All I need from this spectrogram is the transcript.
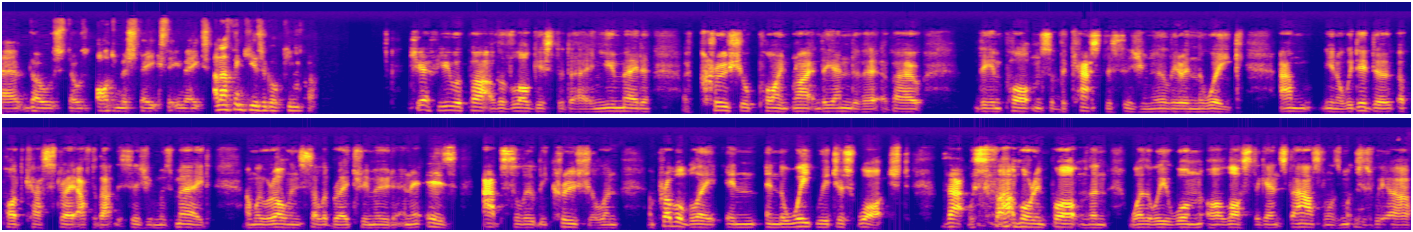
uh, those those odd mistakes that he makes. And I think he's a good keeper. Jeff, you were part of the vlog yesterday, and you made a, a crucial point right at the end of it about the importance of the CAS decision earlier in the week. And, you know, we did a, a, podcast straight after that decision was made, and we were all in celebratory mood. And it is absolutely crucial. And, and probably in, in the week we just watched, that was far more important than whether we won or lost against Arsenal, as much as we are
